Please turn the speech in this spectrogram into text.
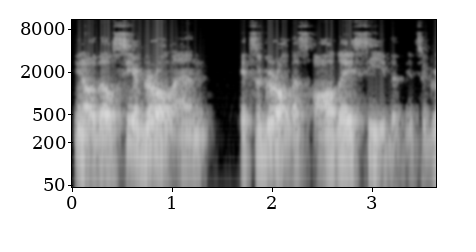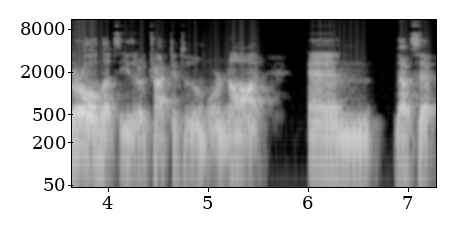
you know, they'll see a girl and it's a girl. That's all they see. That it's a girl that's either attracted to them or not, and that's it.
